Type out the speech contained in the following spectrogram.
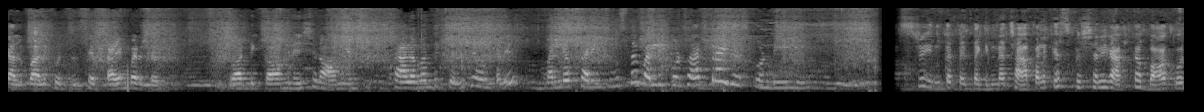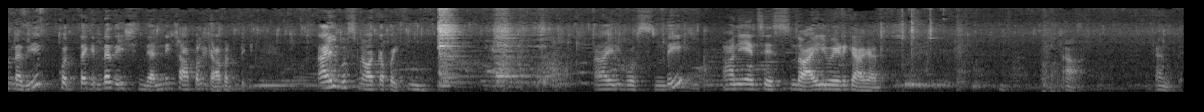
కలపాలి కొంచెం సేపు టైం పడుతుంది. వాటి కాంబినేషన్ ఆనియన్స్ చాలా మందికి తెలిసే ఉంటుంది. మళ్ళీ ఒకసారి చూస్తే మళ్ళీ ఇంకోసారి ట్రై చేసుకోండి. ఫస్ట్ ఇంత పెద్ద గిన్నె చేపలకి స్పెషల్గా అక్క బాగున్నది. కొత్త గిన్నె తీసింది. అన్ని చేపలు కాబట్టి. ఆయిల్ పోస్తున్నాం అక్కపై ఆయిల్ పోస్తుంది. ఆనియన్స్ వేస్తుంది. ఆయిల్ వేడి కాగానే అంతే.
